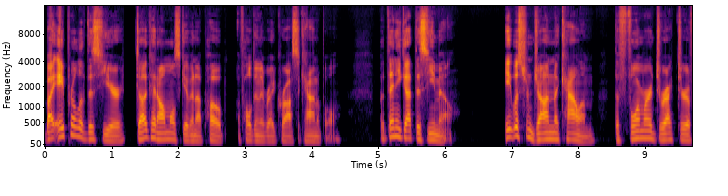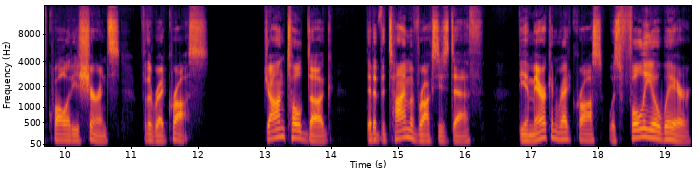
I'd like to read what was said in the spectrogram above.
By April of this year, Doug had almost given up hope of holding the Red Cross accountable. But then he got this email. It was from John McCallum, the former Director of Quality Assurance for the Red Cross. John told Doug that at the time of Roxie's death, the American Red Cross was fully aware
